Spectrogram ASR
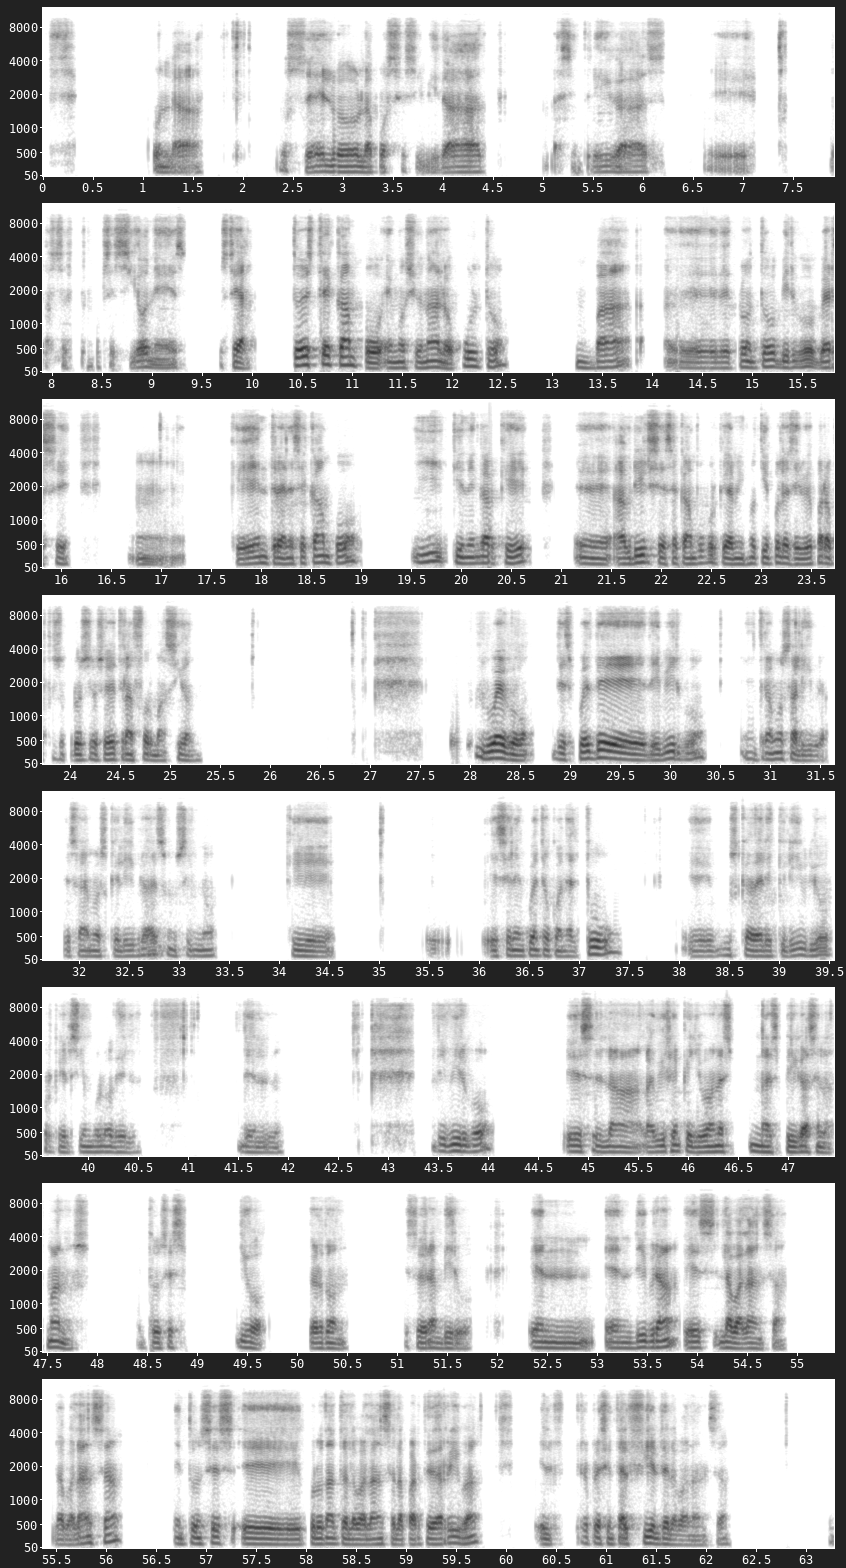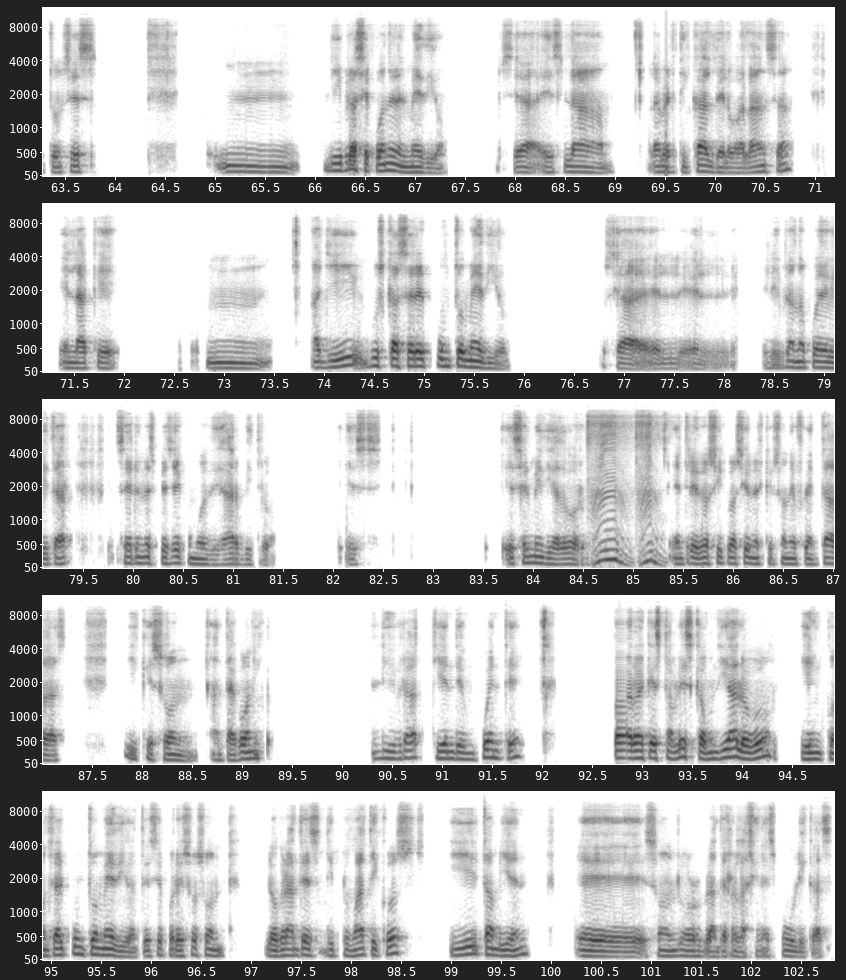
con la, los celos, la posesividad, las intrigas, eh, las obsesiones, o sea, todo este campo emocional oculto va eh, de pronto Virgo verse mm, que entra en ese campo y tenga que eh, abrirse a ese campo porque al mismo tiempo le sirve para su proceso de transformación. Luego, después de, Virgo, entramos a Libra. Ya sabemos que Libra es un signo que es el encuentro con el tú, eh, busca del equilibrio, porque el símbolo del, del, de Virgo es la, Virgen que lleva unas, espigas en las manos. Entonces, digo, perdón, esto era en Virgo. En, en Libra es la balanza. La balanza entonces, eh, por lo tanto, la balanza, la parte de arriba, representa el fiel de la balanza. Entonces, mm, Libra se pone en el medio, o sea, es la, vertical de la balanza en la que mm, allí busca ser el punto medio. O sea, el, Libra no puede evitar ser una especie como de árbitro. Es, es el mediador entre dos situaciones que son enfrentadas y que son antagónicas. Libra tiende un puente para que establezca un diálogo y encontrar el punto medio. Entonces, por eso son los grandes diplomáticos y también eh, son los grandes relaciones públicas.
